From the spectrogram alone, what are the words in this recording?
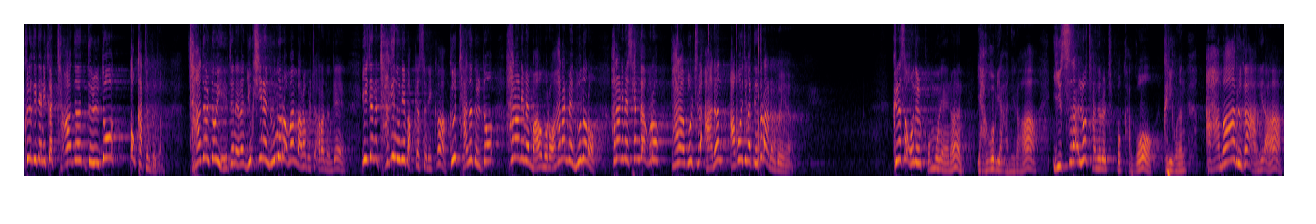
그렇게 되니까 자녀들도 똑같은 거죠 자들도 예전에는 육신의 눈으로만 바라볼 줄 알았는데 이제는 자기 눈이 바뀌었으니까 그 자녀들도 하나님의 마음으로 하나님의 눈으로 하나님의 생각으로 바라볼 줄 아는 아버지가 되더라는 거예요. 그래서 오늘 본문에는 야곱이 아니라 이스라엘로 자녀를 축복하고 그리고는 아마르가 아니라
